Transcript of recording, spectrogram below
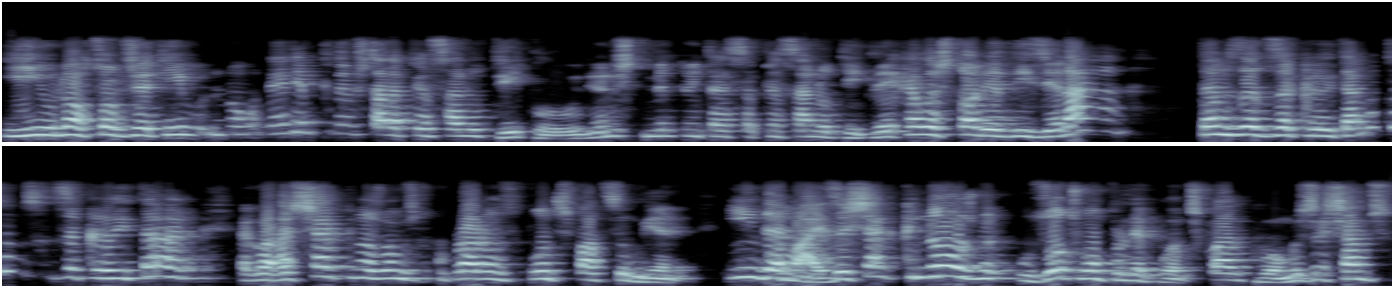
e o nosso objetivo, não, nem podemos estar a pensar no título, neste momento não interessa pensar no título. É aquela história de dizer, ah, estamos a desacreditar. Não estamos a desacreditar. Agora, achar que nós vamos recuperar uns pontos facilmente, ainda mais, achar que nós, os outros vão perder pontos, claro que vão, mas achamos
